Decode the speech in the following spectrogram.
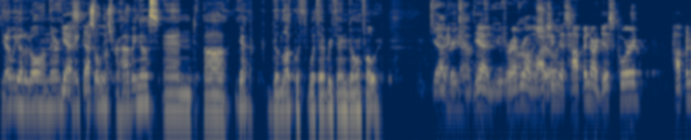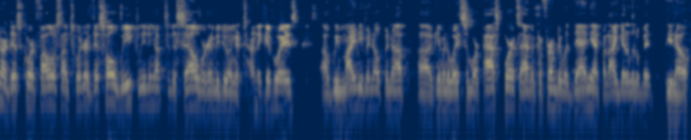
Yeah, we got it all on there. Yes, Thank definitely. you so much for having us, and uh, yeah, good luck with with everything going forward. Yeah, great time. Yeah, for everyone watching this, hop in our Discord. Hop in our Discord. Follow us on Twitter. This whole week leading up to the sale, we're going to be doing a ton of giveaways. Uh, we might even open up uh, giving away some more passports. I haven't confirmed it with Dan yet, but I get a little bit, you know,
